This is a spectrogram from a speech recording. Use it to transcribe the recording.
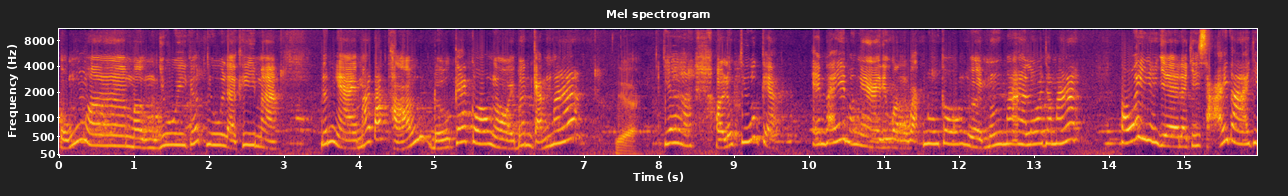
cũng ờ, mừng vui rất vui là khi mà đến ngày má tắt thở được các con ngồi bên cạnh má. Dạ. Chứ hồi lúc trước kìa em thấy ban ngày thì quằn quặt nuôi con rồi nuôi má lo cho má tối về là chị sải tay chứ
